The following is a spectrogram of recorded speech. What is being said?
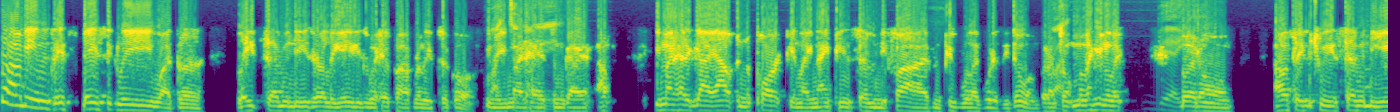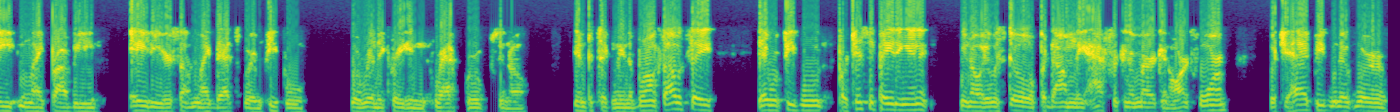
well, I mean, it's, it's basically what the late seventies, early eighties, where hip hop really took off. You know, you might have had some guy out. You might have had a guy out in the park in like 1975, and people were like, "What is he doing?" But right. I'm talking like you know, like, yeah, but yeah. um, I would say between 78 and like probably 80 or something like that's when people were really creating rap groups. You know, in particularly in the Bronx. I would say there were people participating in it you know, it was still a predominantly African American art form, but you had people that were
